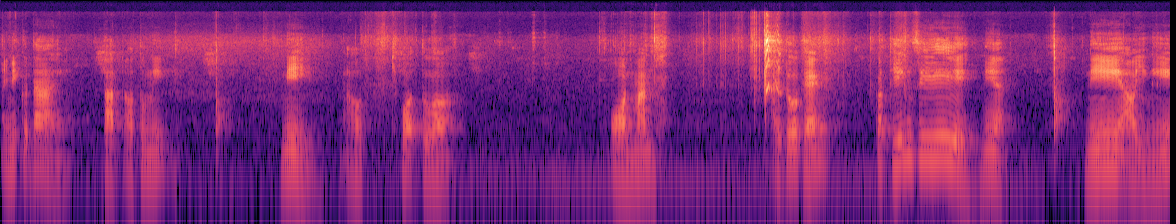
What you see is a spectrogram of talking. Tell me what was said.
อันนี้ก็ได้ ตัดเอาตรงนี้ นี่ เอาเฉพาะตัวอ่อนมัน ไอตัวแข็งก็ทิ้งสิ เนี่ย นี่เอาอย่างนี้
